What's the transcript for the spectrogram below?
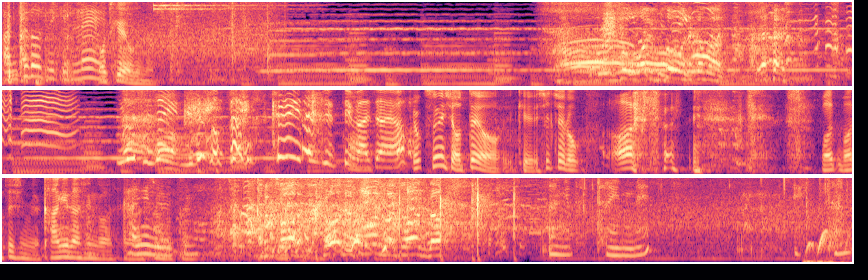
안 뜯어지길래 어떻게 해요 그러면? 무서워 아, 무서워 잠깐만. 이거 진짜 믿을 수 없다. 크레이지 뷰티 맞아요? 수현 씨 어때요? 이렇게 실제로 아, 전 멋, 멋지십니다. 강인하신 것 같아요. 강인하지 좋아한다 좋아한다 좋아한다. 많이 붙어 있네. 일단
